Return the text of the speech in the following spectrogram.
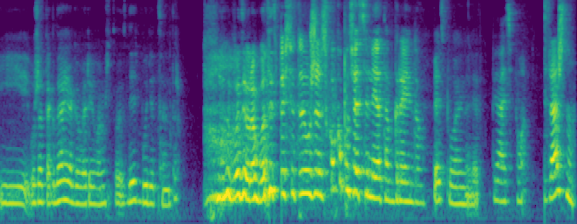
И уже тогда я говорила им, что здесь будет центр. Мы будем работать То есть это уже сколько, получается, лет апгрейду? пять с половиной лет. Пять. по- Страшно?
